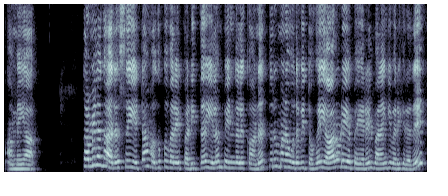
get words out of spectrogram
அம்மையார். தமிழக அரசு எட்டாம் வகுப்பு வரை படித்த இளம் பெண்களுக்கான திருமண உதவித்தொகை யாருடைய பெயரில் வழங்கி வருகிறது?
